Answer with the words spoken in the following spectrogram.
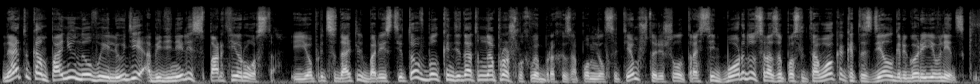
На эту кампанию новые люди объединились с партией Роста. Ее председатель Борис Титов был кандидатом на прошлых выборах и запомнился тем, что решил отрастить бороду сразу после того, как это сделал Григорий Явлинский.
